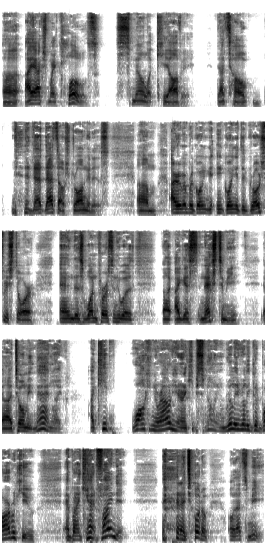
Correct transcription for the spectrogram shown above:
uh, I actually, my clothes smell like Kiawe. That's how that that's how strong it is. Um, I remember going going into the grocery store, and this one person who was, uh, I guess, next to me, uh, told me, "Man, like I keep walking around here and I keep smelling really, really good barbecue, and but I can't find it." And I told him, "Oh, that's me.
